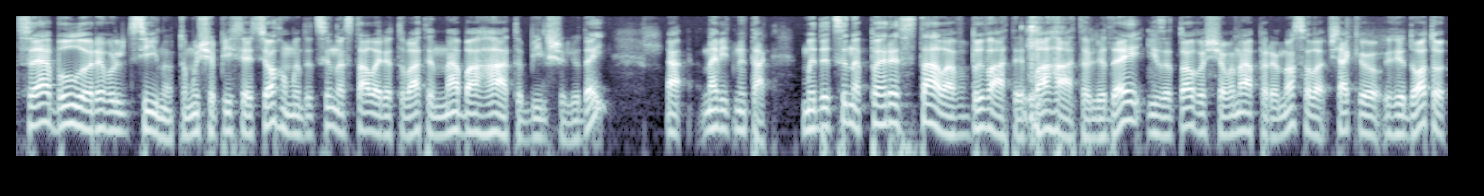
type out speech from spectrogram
Це було революційно, тому що після цього медицина стала рятувати набагато більше людей. А навіть не так. Медицина перестала вбивати багато людей із-за того, що вона переносила всяку гидоту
